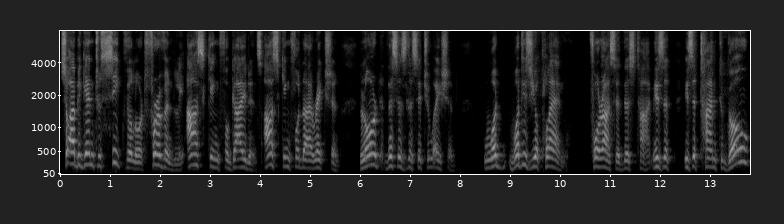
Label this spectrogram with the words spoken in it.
So I began to seek the Lord fervently, asking for guidance, asking for direction. Lord, this is the situation. What, what is your plan for us at this time? Is it, is it time to go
